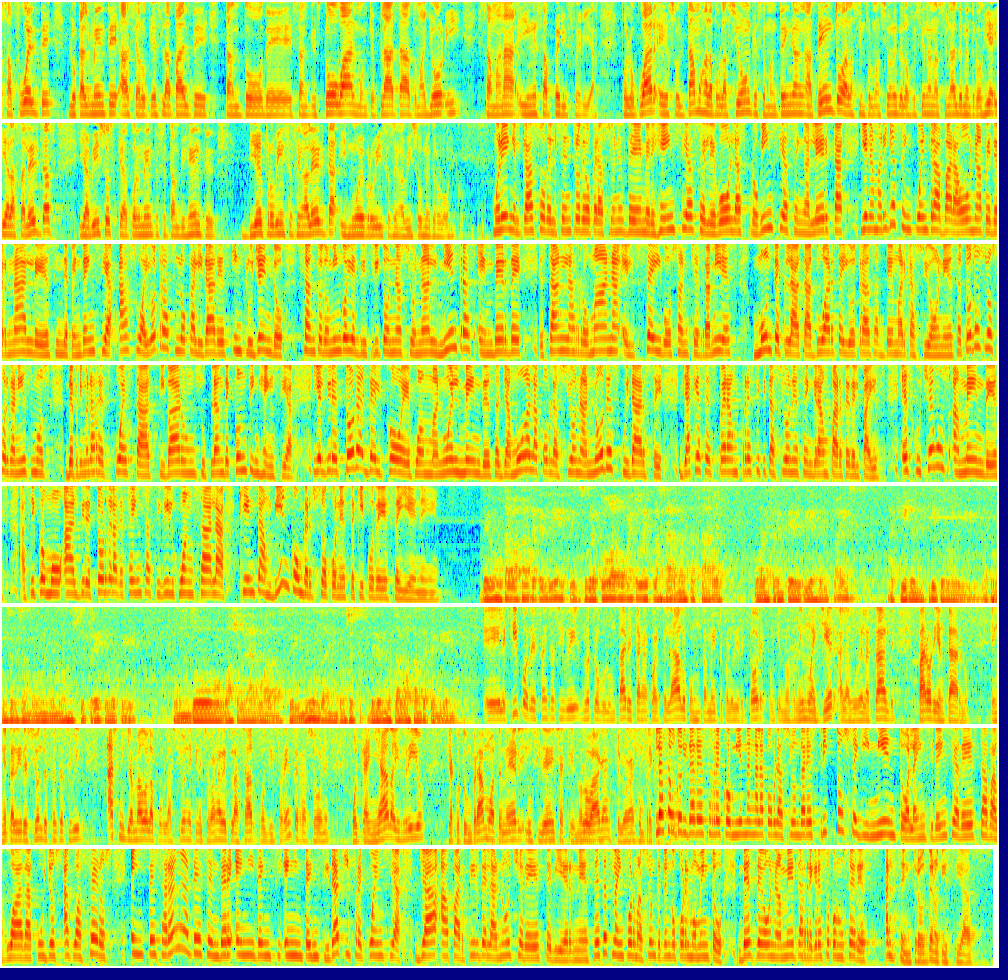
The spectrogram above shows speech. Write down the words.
a fuerte localmente hacia lo que es la parte tanto de San Cristóbal, Monteplata, Atomayor y Samaná y en esa periferia. Por lo cual eh, soltamos a la población que se mantengan atentos a las informaciones de la Oficina Nacional de Meteorología y a las alertas y avisos que actualmente se están vigentes. 10 provincias en alerta y 9 provincias en avisos meteorológicos. Bueno, en el caso del Centro de Operaciones de Emergencia, se elevó las provincias en alerta y en amarilla se encuentra Barahona, Pedernales, Independencia, Azua y otras localidades, incluyendo Santo Domingo y el Distrito Nacional, mientras en verde están La Romana, El Ceibo, Sánchez Ramírez, Monte Plata, Duarte y otras demarcaciones. Todos los organismos de primera respuesta activaron su plan de contingencia y el director del COE, Juan Manuel Méndez, llamó a la población a no descuidarse, ya que se esperan precipitaciones en gran parte del país. Escuchemos a Méndez, así como al director de la Defensa Civil, Juan Sala, quien también conversó con este equipo de SIN. Debemos estar bastante pendientes, sobre todo al momento de desplazarnos esta tarde por las diferentes vías del país. Aquí en el distrito y la provincia de Santo Domingo no es un secreto de que con dos vasos de agua se inunda, entonces debemos estar bastante pendientes. El equipo de defensa civil, nuestros voluntarios están acuartelados conjuntamente con los directores, con quienes nos reunimos ayer a las 2 de la tarde para orientarlos. En esta dirección, Defensa Civil hace un llamado a la población quienes se van a desplazar por diferentes razones, por cañada y río, que acostumbramos a tener incidencias que no lo hagan, que lo hagan con precaución. Las autoridades recomiendan a la población dar estricto seguimiento a la incidencia de esta vaguada, cuyos aguaceros empezarán a descender en, en intensidad y frecuencia ya a partir de la noche de este viernes. Esa es la información que tengo por el momento. Desde ONAMED regreso con ustedes al Centro de Noticias.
